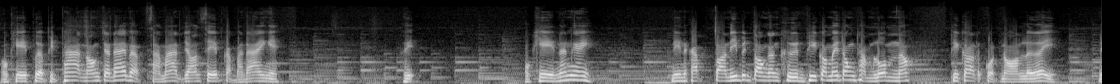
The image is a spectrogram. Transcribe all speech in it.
โอเคเผื่อผิดพลาดน้องจะได้แบบสามารถย้อนเซฟกลับมาได้ไงเฮ้ยโอเคนั่นไง นี่นะครับ ตอนนี้เป็นตอนกลางคืนพี่ก็ไม่ต้องทำร่มเนาะพี่ก็กดนอนเลย ใน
